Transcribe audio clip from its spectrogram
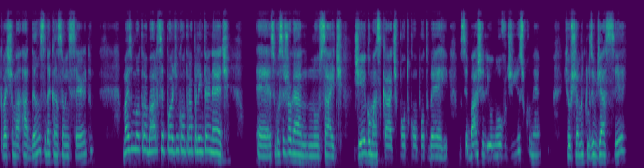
que vai chamar A Dança da Canção Incerta. Mas o meu trabalho você pode encontrar pela internet. É, se você jogar no site diegomascate.com.br, você baixa ali o novo disco, né? Que eu chamo inclusive de AC,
